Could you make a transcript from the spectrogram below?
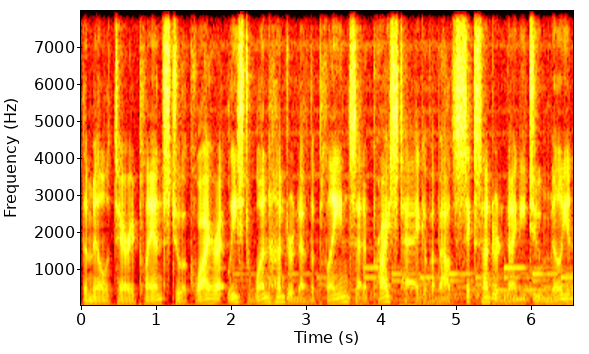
The military plans to acquire at least 100 of the planes at a price tag of about $692 million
